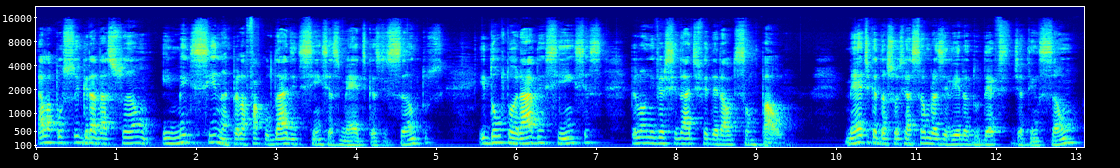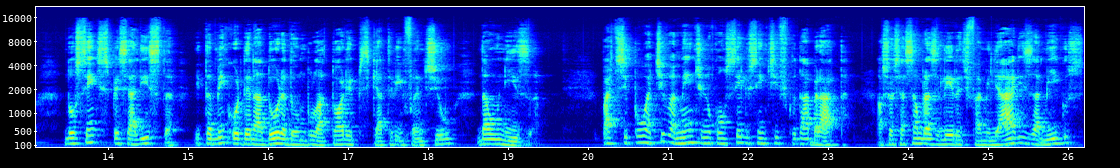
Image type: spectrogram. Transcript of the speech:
Ela possui graduação em Medicina pela Faculdade de Ciências Médicas de Santos e doutorado em Ciências pela Universidade Federal de São Paulo. Médica da Associação Brasileira do Déficit de Atenção, docente especialista e também coordenadora do Ambulatório de Psiquiatria Infantil da Unisa. Participou ativamente no Conselho Científico da Abrata, Associação Brasileira de Familiares, Amigos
